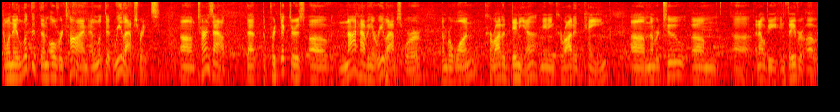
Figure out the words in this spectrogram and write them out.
And when they looked at them over time and looked at relapse rates, um, turns out that the predictors of not having a relapse were number one, carotidynia, meaning carotid pain. Um, number two, um, uh, and that would be in favor of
